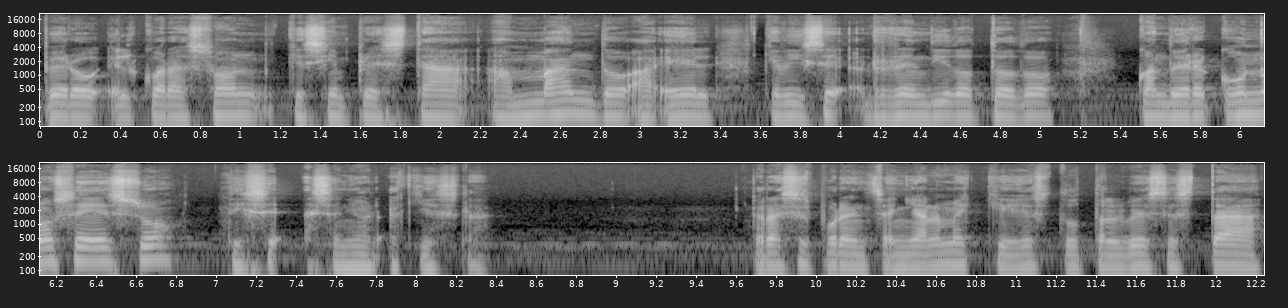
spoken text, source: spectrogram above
Pero el corazón que siempre está amando a Él, que dice rendido todo, cuando reconoce eso, dice, Señor, aquí está. Gracias por enseñarme que esto tal vez está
